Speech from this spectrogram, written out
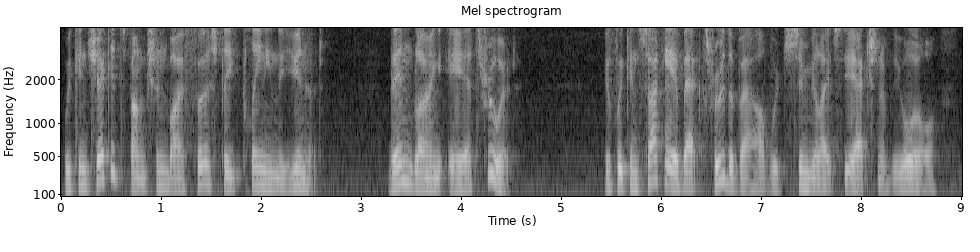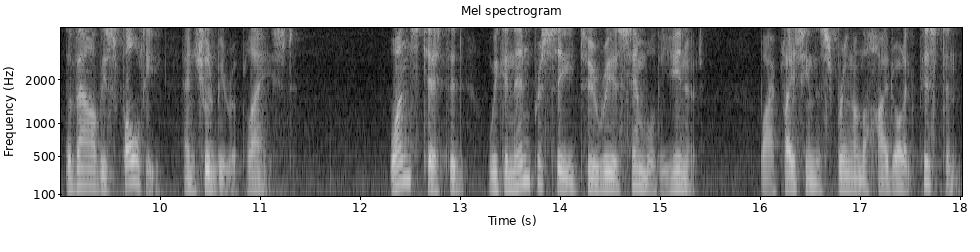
We can check its function by firstly cleaning the unit, then blowing air through it. If we can suck air back through the valve which simulates the action of the oil, the valve is faulty and should be replaced. Once tested, we can then proceed to reassemble the unit by placing the spring on the hydraulic piston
